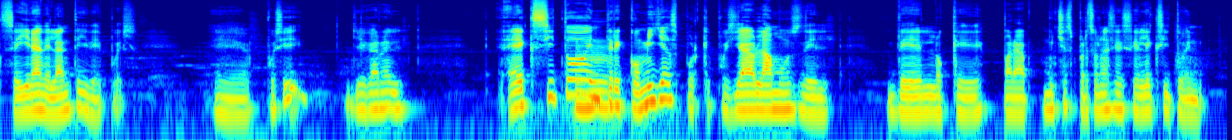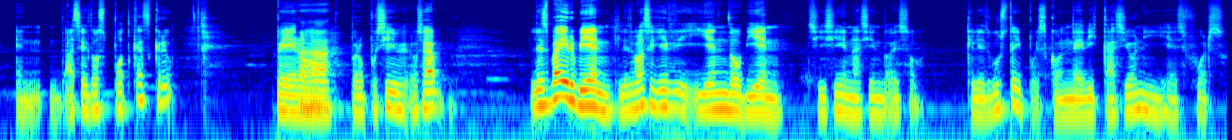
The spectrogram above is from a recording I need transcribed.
seguir adelante y de pues, eh, pues sí, llegar al éxito entre comillas, porque pues ya hablamos del, de lo que para muchas personas es el éxito en, en hace dos podcasts creo. Pero, pero pues sí, o sea, les va a ir bien, les va a seguir yendo bien si siguen haciendo eso que les gusta y pues con dedicación y esfuerzo.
